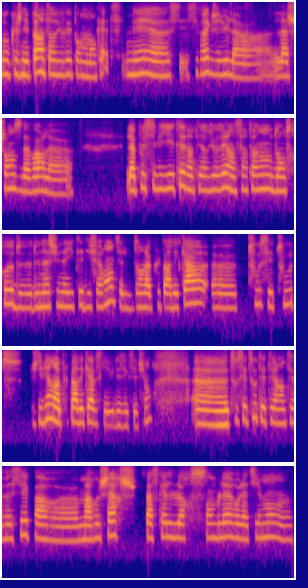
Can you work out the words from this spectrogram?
Donc je n'ai pas interviewé pour mon enquête. Mais euh, c'est vrai que j'ai eu la, chance d'avoir la, possibilité d'interviewer un certain nombre d'entre eux de, nationalités différentes. Et dans la plupart des cas, euh, tous et toutes, je dis bien dans la plupart des cas parce qu'il y a eu des exceptions, tous et toutes étaient intéressés par ma recherche parce qu'elle leur semblait relativement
